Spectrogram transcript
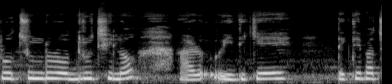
প্রচণ্ড রৌদ্র ছিল। আর ওইদিকে দেখতেই পাচ্ছ।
